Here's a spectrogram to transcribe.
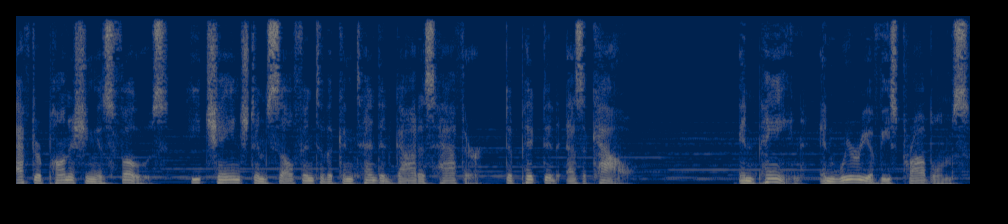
After punishing his foes, he changed himself into the contented goddess Hathor, depicted as a cow. In pain and weary of these problems,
